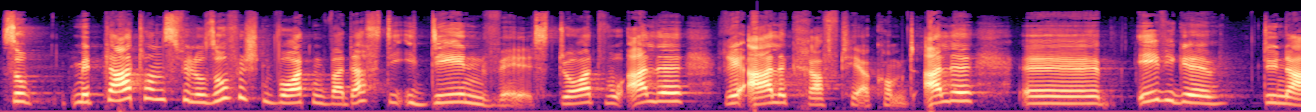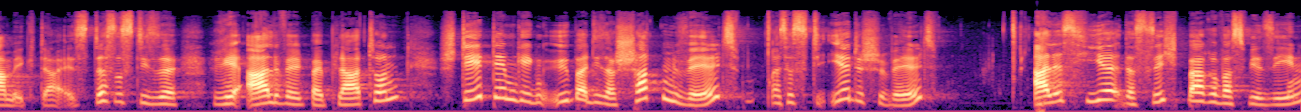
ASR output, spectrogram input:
So mit Platons philosophischen Worten war das die Ideenwelt, dort, wo alle reale Kraft herkommt, alle äh, ewige Dynamik da ist. Das ist diese reale Welt bei Platon. Steht dem gegenüber dieser Schattenwelt, das ist die irdische Welt, alles hier, das Sichtbare, was wir sehen,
